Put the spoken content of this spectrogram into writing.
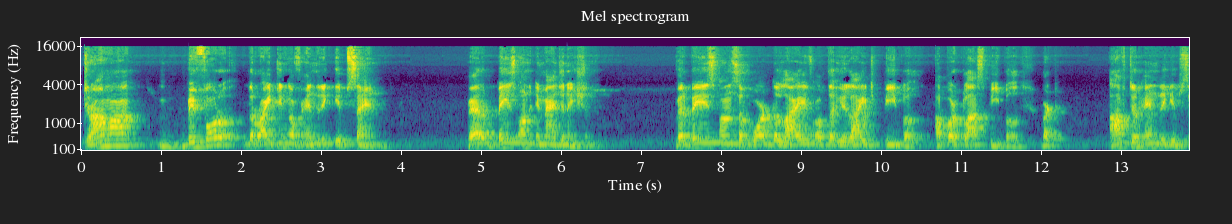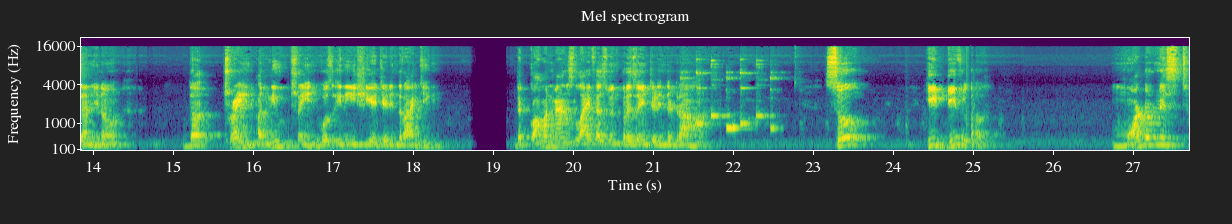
Drama before the writing of Henrik Ibsen were based on imagination were based on somewhat the life of the elite people, upper class people. But after Henrik Ibsen, you know, the train, a new train was initiated in the writing. The common man's life has been presented in the drama. So he developed modernist,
